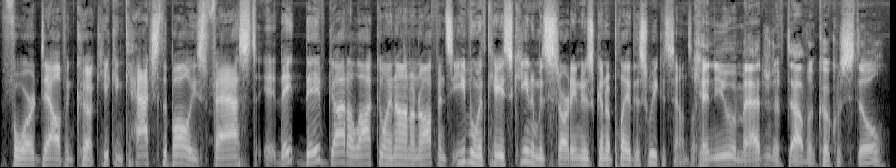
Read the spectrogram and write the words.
for Dalvin Cook. He can catch the ball. He's fast. Eh, they, they've got a lot going on on offense, even with Case Keenum who's starting, who's going to play this week, it sounds like. Can you imagine if Dalvin Cook was still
